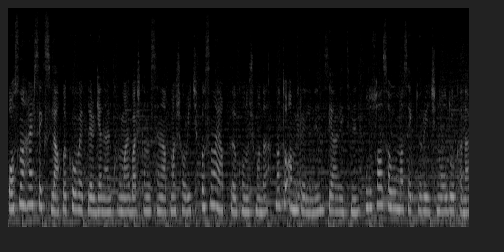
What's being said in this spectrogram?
Bosna Hersek Silahlı Kuvvetleri Genelkurmay Başkanı Senat Maşoviç basına yaptığı konuşmada NATO amiralinin ziyaretinin ulusal savunma sektörü için olduğu kadar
